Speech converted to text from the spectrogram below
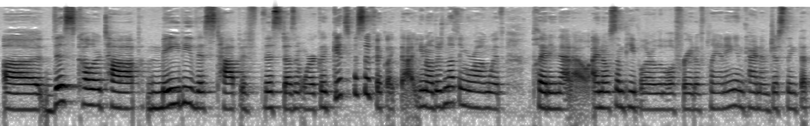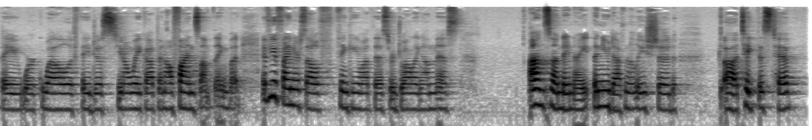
uh, this color top, maybe this top if this doesn't work. Like, get specific like that. You know, there's nothing wrong with planning that out. I know some people are a little afraid of planning and kind of just think that they work well if they just, you know, wake up and I'll find something. But if you find yourself thinking about this or dwelling on this on Sunday night, then you definitely should uh, take this tip.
